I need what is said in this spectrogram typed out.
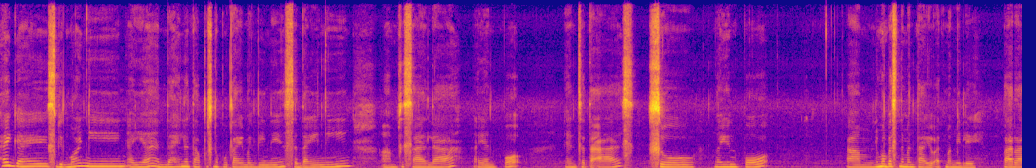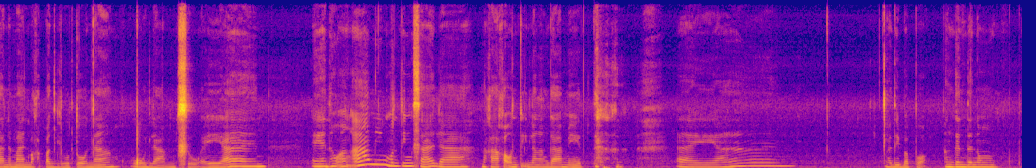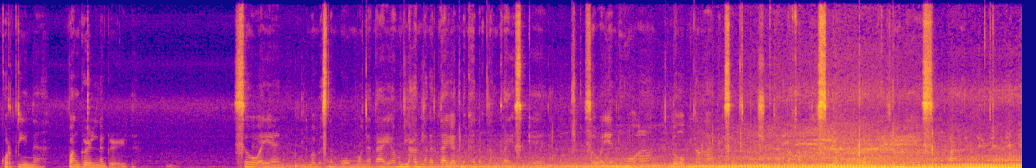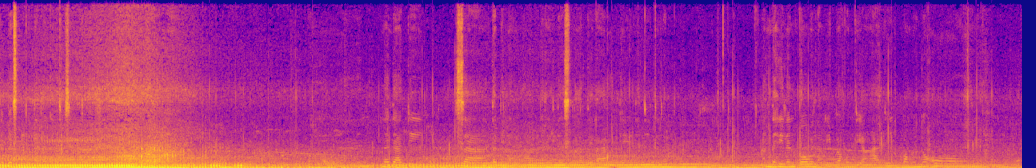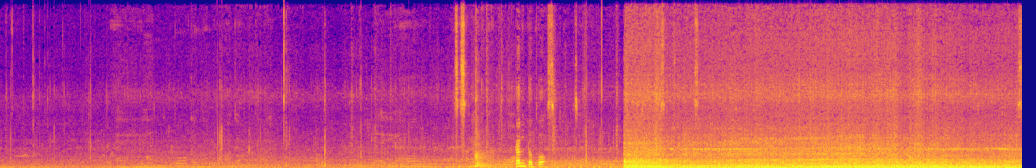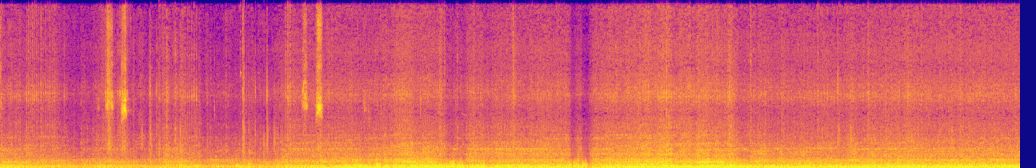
Hi guys! Good morning! Ayan, dahil natapos na po tayo magdinis sa dining, um, sa sala, ayan po, and sa taas. So, ngayon po, um, lumabas naman tayo at mamili para naman makapagluto ng ulam. So, ayan. Ayan ho ang aming munting sala. Nakakaunti lang ang gamit. ayan. Ah, di ba po? Ang ganda nung kortina. Pang girl na girl. So, ayan. Lumabas na po muna tayo. Maglakad-lakad tayo at maghanap ng tricycle. So, ayan po ang loob ng aming subdivision. Napaka-peaceful po. Malinis. Ah, the best Kanto po. Thank you.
